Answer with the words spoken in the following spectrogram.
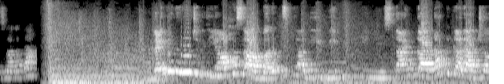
ಸ್ವಾಗತ. ಬೆಂಗಳೂರು ಜಿಲ್ಲೆಯ ಹೊಸ ಭರವಸೆಯಾಗಿ ಬಿಬಿಎಂಪಿ ನ್ಯೂಸ್ ಕರ್ನಾಟಕ ರಾಜ್ಯ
